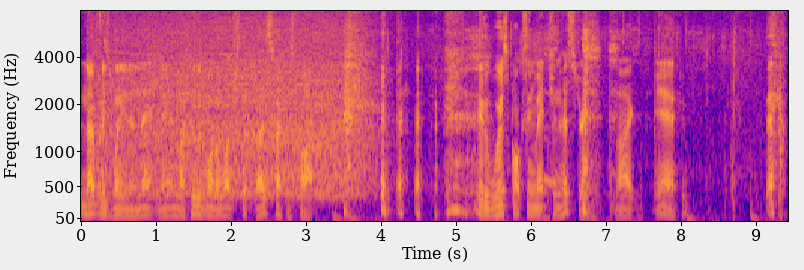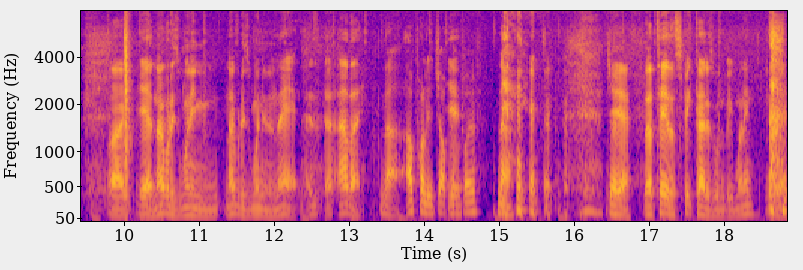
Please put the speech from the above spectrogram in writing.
Nobody's winning in that, man. Like, who would want to watch th- those fuckers fight? be the worst boxing match in history. Like, yeah. like, yeah, nobody's winning. Nobody's winning in that, is, uh, are they? Nah, I'll probably drop Yeah. them both. Nah. Yeah, they'll tell you the spectators wouldn't be winning. Yeah.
